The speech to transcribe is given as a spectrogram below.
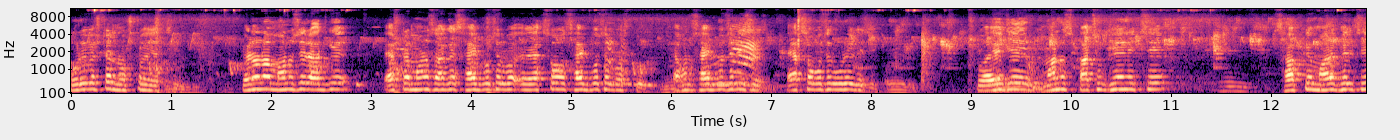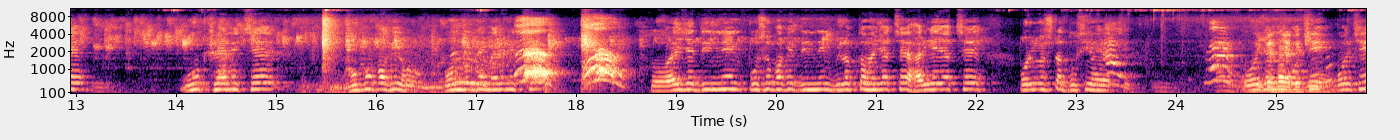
পরিবেশটা নষ্ট হয়ে যাচ্ছে। কেননা মানুষের আগে, একটা মানুষ আগে ষাট বছর একশো ষাট বছর বাঁচত এখন ষাট বছরই শেষ একশো বছর উড়ে গেছে। তো এই যে মানুষ কাছু খেয়ে নিচ্ছে, সাপকে মারে ফেলছে, উট খেয়ে নিচ্ছে, ঘুঘু পাখি বন্ধুদের মেরে নিচ্ছে, তো এই যে দিন দিন পশু পাখি দিন দিন বিলুপ্ত হয়ে যাচ্ছে, হারিয়ে যাচ্ছে, পরিবেশটা দূষী হয়ে যাচ্ছে। ওই জন্য বলছি বলছি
